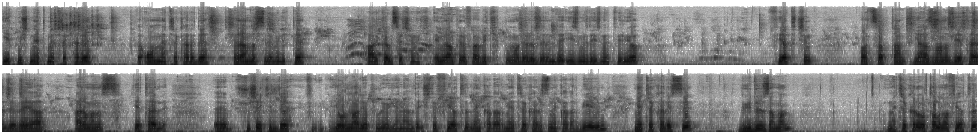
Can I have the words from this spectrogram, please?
70 net metrekare ve 10 metrekarede verandasıyla birlikte harika bir seçenek. Emirhan Prefabrik bu model özelinde İzmir'de hizmet veriyor. Fiyat için WhatsApp'tan yazmanız yeterli veya aramanız yeterli. Ee, şu şekilde yorumlar yapılıyor genelde. İşte fiyatı ne kadar, metrekaresi ne kadar. Bir evin metrekaresi büyüdüğü zaman metrekare ortalama fiyatı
